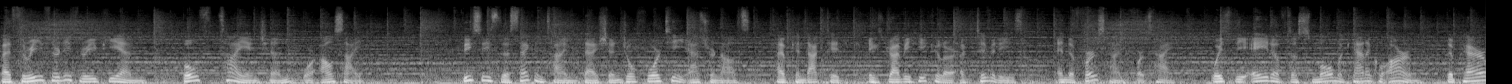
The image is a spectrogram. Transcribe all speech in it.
By 3:33 p.m., both Cai and Chen were outside. This is the second time that Shenzhou 14 astronauts have conducted extravehicular activities and the first time for Cai. With the aid of the small mechanical arm, the pair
